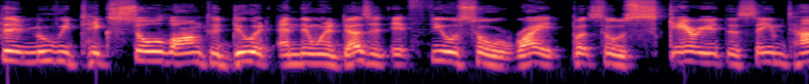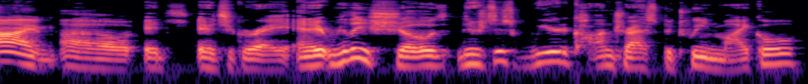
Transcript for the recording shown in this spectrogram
the movie takes so long to do it. And then when it does it, it feels so right, but so scary at the same time. Oh, it's it's great, and it really shows. There's this weird contrast between Michael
